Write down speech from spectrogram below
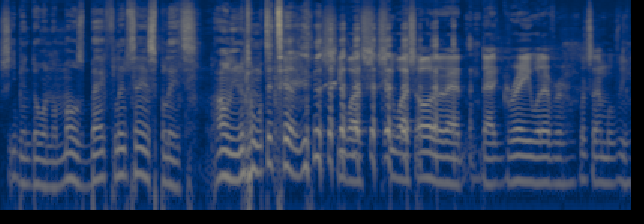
she been doing the most backflips and splits. I don't even know what to tell you. She watched. she watched all of that. That gray whatever. What's that movie?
